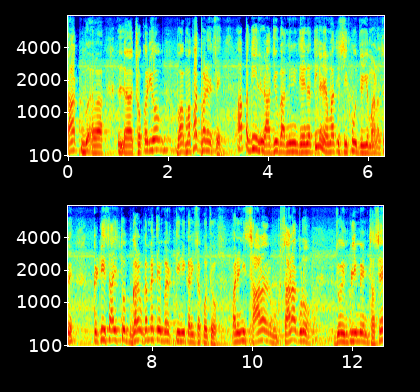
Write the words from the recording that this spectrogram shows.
લાખ છોકરીઓ મફત ભણે છે. આ બધી રાજીવ ગાંધીની દેન હતી અને એમાંથી શીખવું જોઈએ માણસે. ક્રિટિસાઇઝ તો ગમે તે વ્યક્તિની કરી શકો છો. પણ એની સારા સારા ગુણો જો ઇમ્પ્લિમેન્ટ થશે,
